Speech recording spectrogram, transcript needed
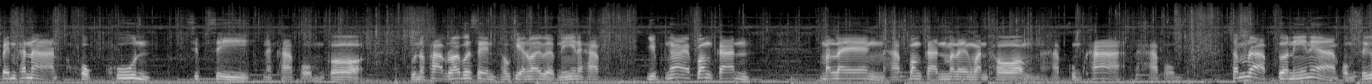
เป็นขนาด6คูณ14นะครับผมก็ คุณภาพ 100%เขาเขียนไว้แบบนี้นะครับ หยิบง่ายป้องกันแมลงนะครับ ป้องกันแมลงวันทองนะครับ คุ้มค่านะครับผมสำหรับตัวนี้เนี่ยผมซื้อ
